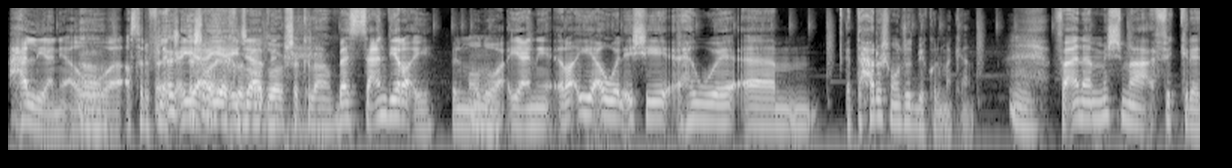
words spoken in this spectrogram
حل يعني أو آه. أصرف لك اي أي اجابه بشكل عام بس عندي رأي بالموضوع مم. يعني رأيي أول إشي هو التحرش موجود بكل مكان مم. فأنا مش مع فكرة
